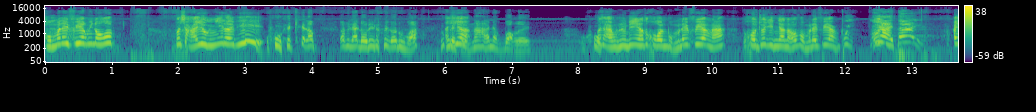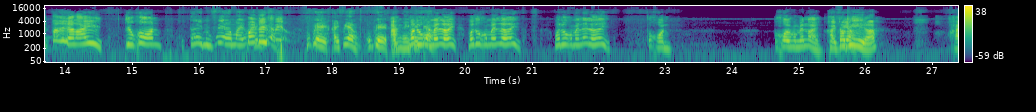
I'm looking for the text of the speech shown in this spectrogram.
ผมไม่ได้เฟี้ยงพี่นพไฟฉายอยู่อย่างนี้เลยพี่ โอ้โหแค่รอบรอบที่แล้วโดนนี่โดนหัวลูกไอ้เป็ดเหี้ยโดนหน้าแล้วเนี่ยกูบอกเลยโอ้โห ไฟฉายผมอยู่นี่นะทุกคนผมไม่ได้เฟี้ยงนะทุกคนช่วยยืนยันหน่อยว่าผมไม่ได้เฟี้ยงอุ้ยนี่ไงเต้ยไอ้เต้ยอะไรเดี๋ยวก่อนเต้ยมึงเฟี้ยงทำไมไม่ได้เฟี้ยงลูกเพจใครเฟี้ยงลูกเพจอะเห็นมาดูใรคอมเฟี้ยงเมนต์เลย มาดูคอมเมนต์เลย มาดูคอมเมนต์ได้เลย ทุกคน ทุกคนคอมเมนต์หน่อยใครเจ้าเฟี้ยงที่เหรอใคร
